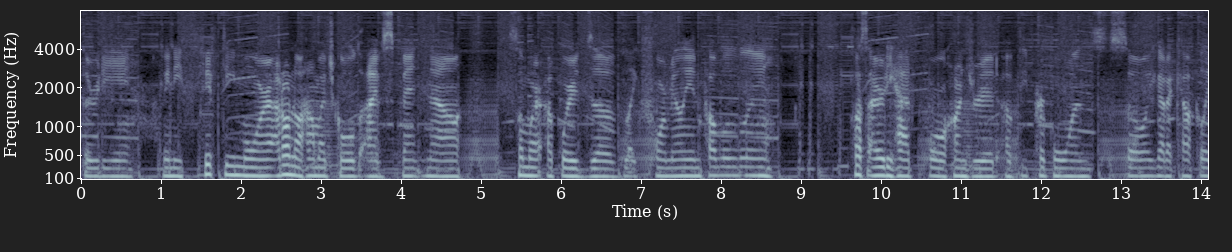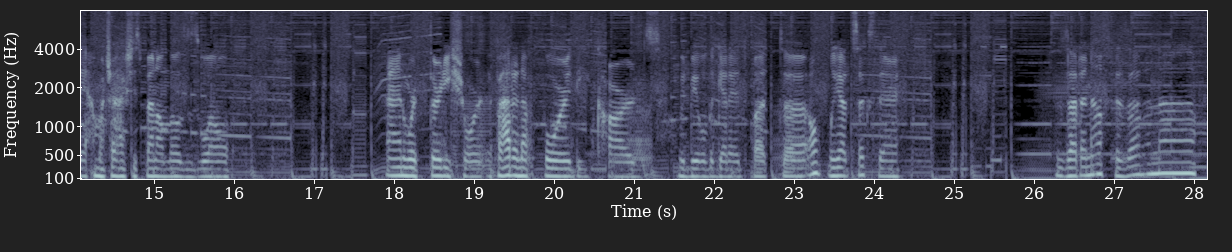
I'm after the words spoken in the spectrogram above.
30. We need 15 more. I don't know how much gold I've spent now. Somewhere upwards of like 4 million probably. Plus I already had 400 of the purple ones, so you gotta calculate how much I actually spent on those as well. And we're 30 short. If I had enough for the cards, we'd be able to get it. But, uh, oh, we got 6 there. Is that enough? Is that enough?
